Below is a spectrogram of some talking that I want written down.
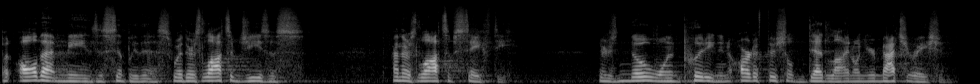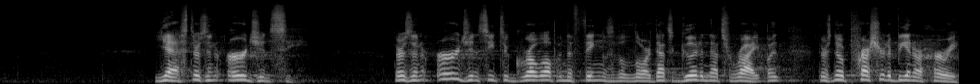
But all that means is simply this where there's lots of Jesus and there's lots of safety, there's no one putting an artificial deadline on your maturation. Yes, there's an urgency there's an urgency to grow up in the things of the Lord. That's good and that's right, but there's no pressure to be in a hurry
